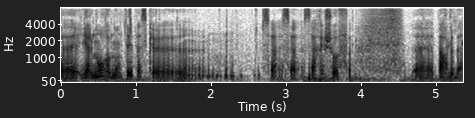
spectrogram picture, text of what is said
également remontaient parce que ça réchauffe par le bas.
